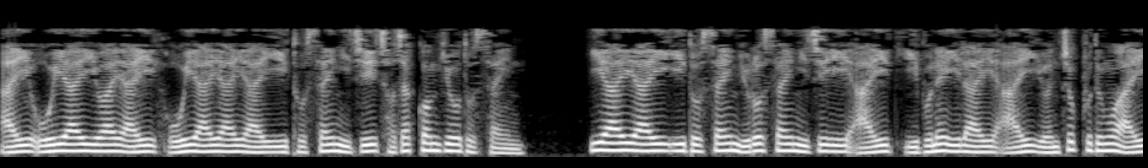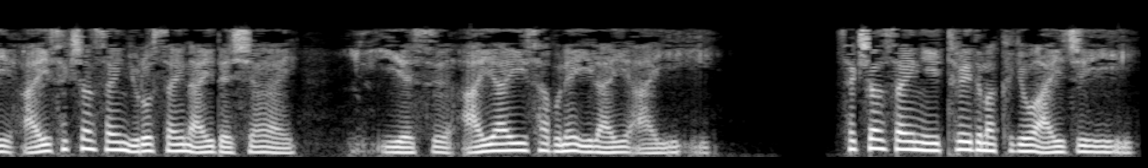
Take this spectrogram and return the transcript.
I 오이아이와 I 오이아이아이 I 도사인 이지 저작권 기호 도사인 EII 2 도사인 유로사인 이지 이 I 2분의 1 I I 왼쪽 부등호 I I 섹션 사인 유로사인 I 대시 I ES II 4분의 1 I I 섹션 사인 이 트레이드마크 교 IG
